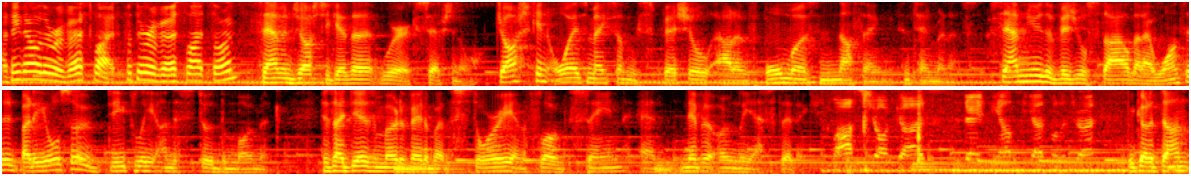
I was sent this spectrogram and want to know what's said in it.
I think they were the reverse lights. Put the reverse lights on. Sam and Josh together were exceptional. Josh can always make something special out of almost nothing in 10 minutes. Sam knew the visual style that I wanted, but he also deeply understood the moment. His ideas are motivated by the story and the flow of the scene, and never only aesthetic. Last shot, guys. Is there anything else you guys want to try? We got it done,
